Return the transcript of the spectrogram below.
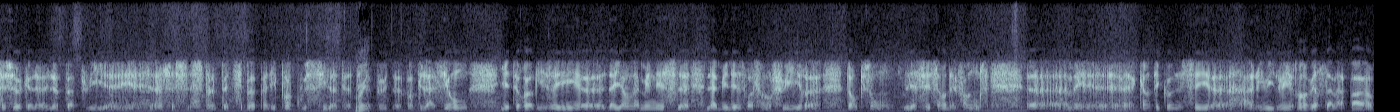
c'est sûr que le, peuple, lui, hein, c'est un petit peuple à l'époque aussi, là, très, peu de population. Il est terrorisé. Euh, d'ailleurs, la ministre, la milice va s'enfuir. Euh, donc, ils sont laissés sans défense. Euh, mais quand Tecumseh arrive, il lui renverse la vapeur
